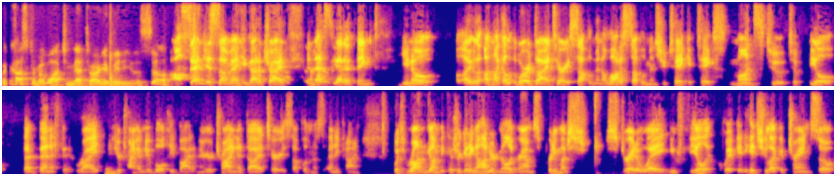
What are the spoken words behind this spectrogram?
a customer watching that Target video. So I'll send you some, man. You got to try it. And that's the other thing, you know. Like unlike a, we're a dietary supplement, a lot of supplements you take, it takes months to to feel that benefit, right? If mm. you're trying a new multivitamin or you're trying a dietary supplement of any kind. With Run Gum, because you're getting 100 milligrams pretty much straight away, you feel it quick. It hits you like a train. So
